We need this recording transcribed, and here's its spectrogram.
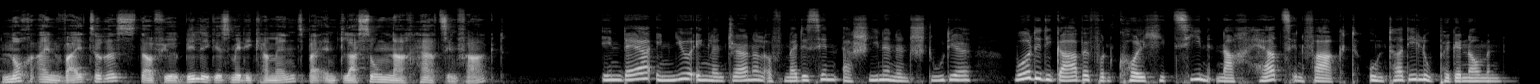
Noch ein weiteres, dafür billiges Medikament bei Entlassung nach Herzinfarkt? In der im New England Journal of Medicine erschienenen Studie wurde die Gabe von Colchicin nach Herzinfarkt unter die Lupe genommen.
